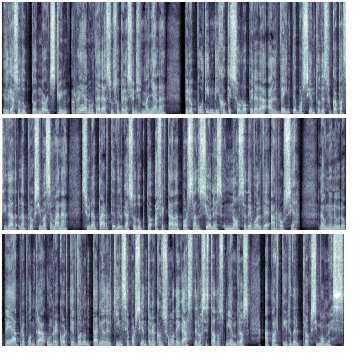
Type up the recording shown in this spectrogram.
El gasoducto Nord Stream reanudará sus operaciones mañana, pero Putin dijo que solo operará al 20% de su capacidad la próxima semana si una parte del gasoducto afectada por sanciones no se devuelve a Rusia. La Unión Europea propondrá un recorte voluntario del 15% en el consumo de gas de los Estados miembros a partir del próximo mes.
